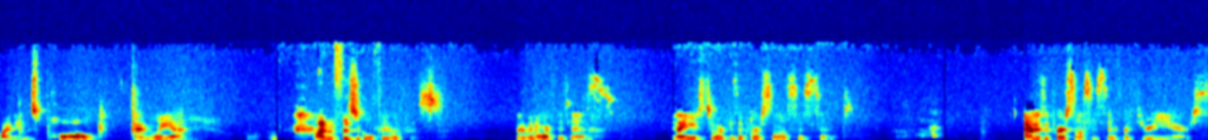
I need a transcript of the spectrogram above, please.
My name is Paul. I'm Leah. I'm a physical therapist. I'm an orthotist. And I used to work as a personal assistant. I was a personal assistant for three years.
